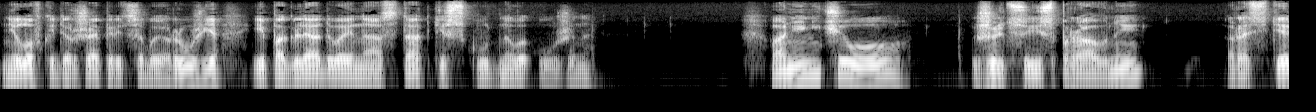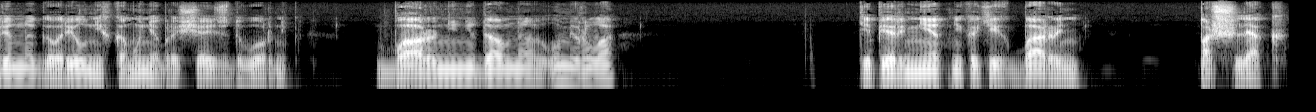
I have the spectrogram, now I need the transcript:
неловко держа перед собой ружья и поглядывая на остатки скудного ужина. — Они ничего, жильцы исправные, — растерянно говорил, ни к кому не обращаясь, дворник. — Барыня недавно умерла. — Теперь нет никаких барынь. Пошляк,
